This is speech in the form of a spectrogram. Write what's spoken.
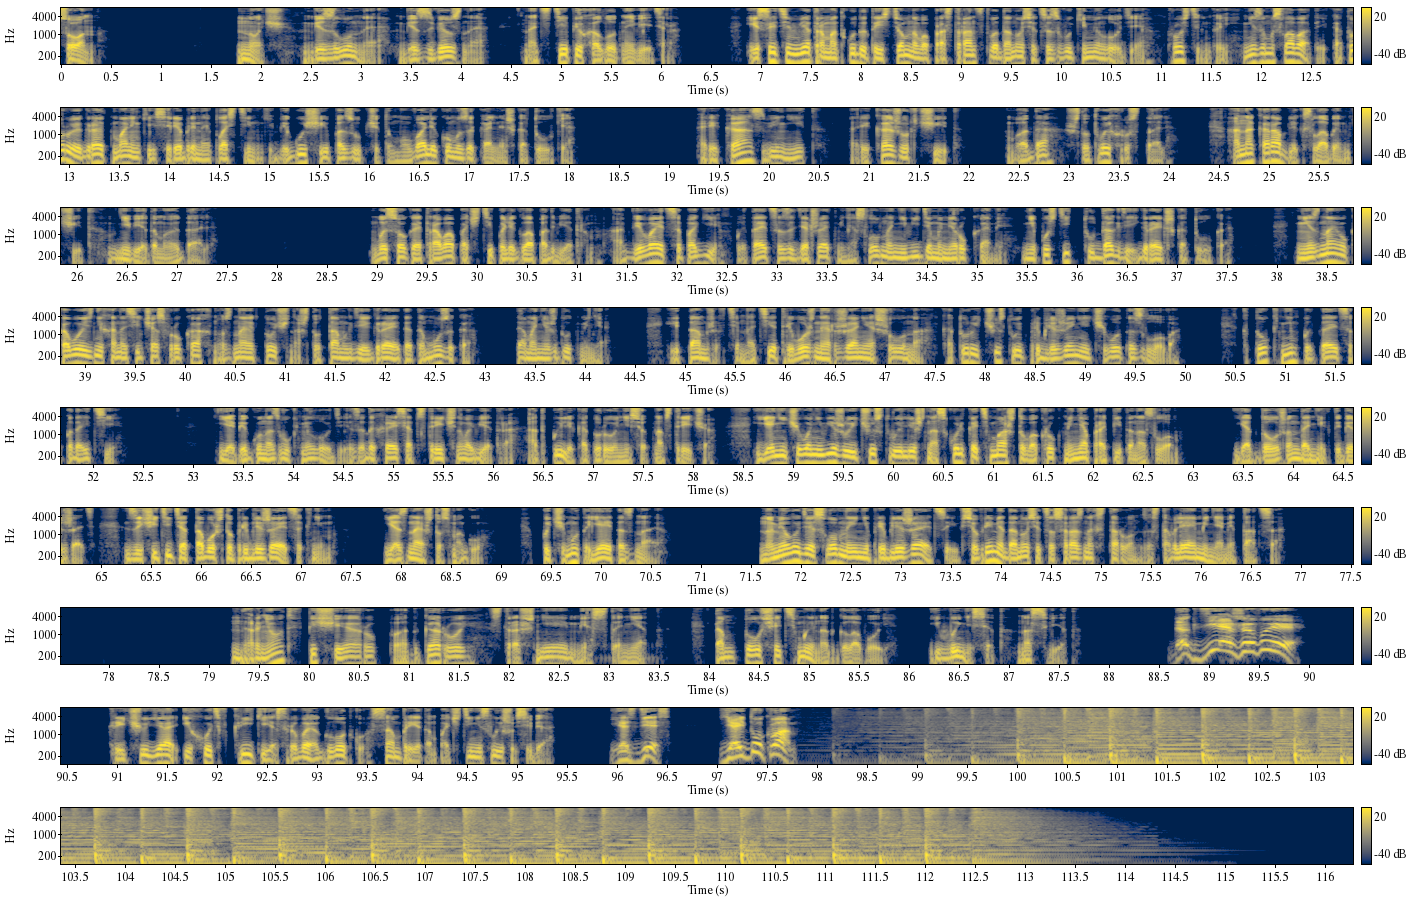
Сон. Ночь. Безлунная, беззвездная. Над степью холодный ветер. И с этим ветром откуда-то из темного пространства доносятся звуки мелодии, простенькой, незамысловатой, которую играют маленькие серебряные пластинки, бегущие по зубчатому валику музыкальной шкатулки. Река звенит, река журчит, вода, что твой хрусталь. Она кораблик слабый мчит в неведомую даль. Высокая трава почти полегла под ветром, обвивает сапоги, пытается задержать меня словно невидимыми руками, не пустить туда, где играет шкатулка. Не знаю, у кого из них она сейчас в руках, но знаю точно, что там, где играет эта музыка, там они ждут меня. И там же, в темноте, тревожное ржание шалуна, который чувствует приближение чего-то злого. Кто к ним пытается подойти? Я бегу на звук мелодии, задыхаясь от встречного ветра, от пыли, которую несет навстречу. Я ничего не вижу и чувствую лишь, насколько тьма, что вокруг меня пропитана злом. Я должен до них добежать, защитить от того, что приближается к ним. Я знаю, что смогу. Почему-то я это знаю. Но мелодия словно и не приближается, и все время доносится с разных сторон, заставляя меня метаться. Нырнет в пещеру под горой, страшнее места нет. Там толща тьмы над головой и вынесет на свет. «Да где же вы?» Кричу я, и хоть в крике я срываю глотку, сам при этом почти не слышу себя. «Я здесь! Я иду к вам!»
